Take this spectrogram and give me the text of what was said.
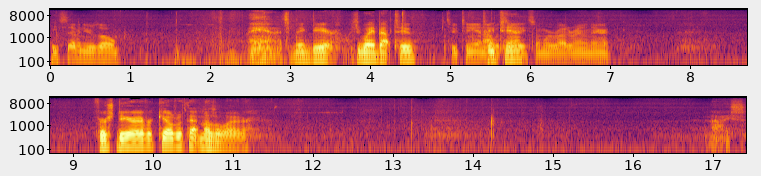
He's seven years old. Man, that's a big deer. He weigh about two? 210, I would say, somewhere right around there. First deer I ever killed with that muzzleloader. Nice.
